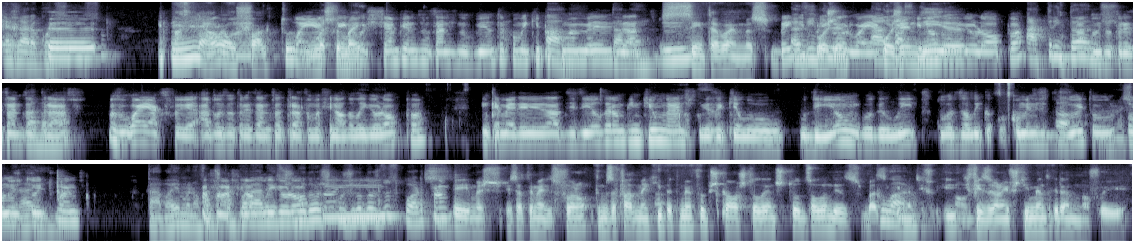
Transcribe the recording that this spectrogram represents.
É raro acontecer uh, isso. Não, é um facto. O Ajax mas também... os Champions nos anos 90 com uma equipa ah, com uma média tá de... Sim, está bem, mas bem hoje, o Ajax hoje em dia... Europa, há 30 anos. Há dois ou três anos tá atrás. Bem. Mas o Ajax foi há dois ou três anos atrás uma final da Liga Europa em que a média de idade deles eram 21 anos. Tinhas aquele, o, o De Jong, o De Elite, todos ali com menos de 18 oh, ou, ou menos de 18 anos. Está bem, mas não vamos ah, comparar esses jogadores e... com os jogadores do Sport. Sim, mas exatamente, foram, estamos a falar de uma equipa que também foi buscar os talentos todos holandeses, basicamente, claro. e, e, fizeram um investimento grande, não foi...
